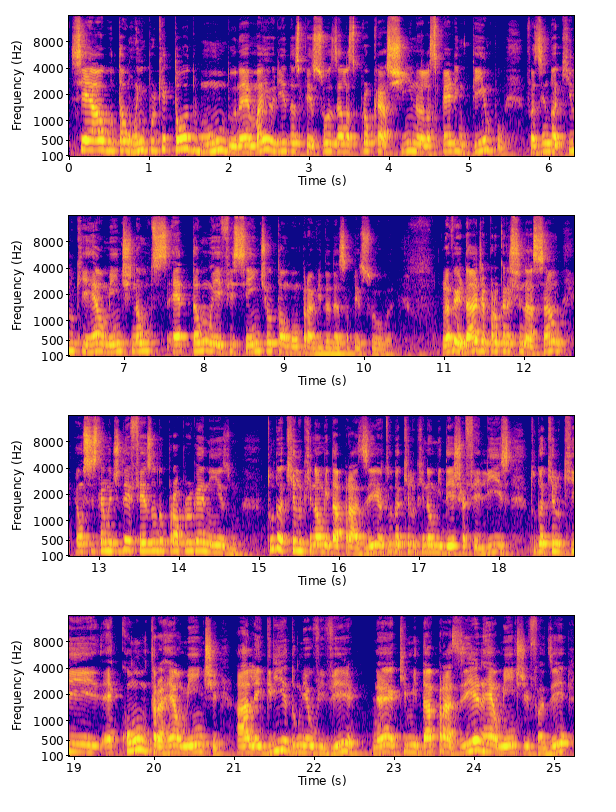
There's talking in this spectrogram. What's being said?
Se é algo tão ruim, porque todo mundo, né, a maioria das pessoas, elas procrastinam, elas perdem tempo fazendo aquilo que realmente não é tão eficiente ou tão bom para a vida dessa pessoa. Na verdade, a procrastinação é um sistema de defesa do próprio organismo tudo aquilo que não me dá prazer, tudo aquilo que não me deixa feliz, tudo aquilo que é contra realmente a alegria do meu viver, né, que me dá prazer realmente de fazer,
